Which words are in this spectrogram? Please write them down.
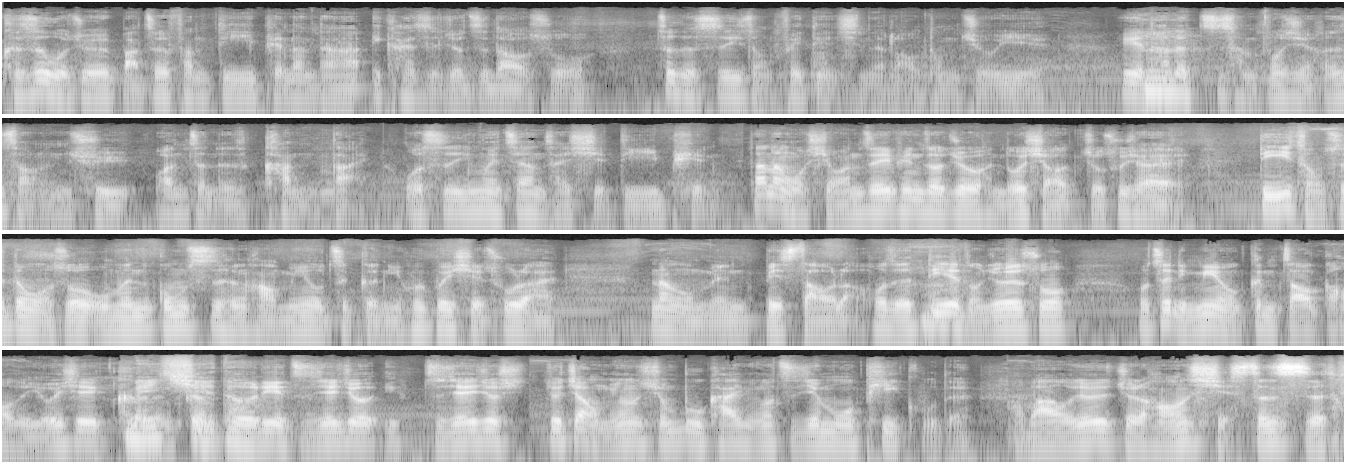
可是我觉得把这个放第一篇，让大家一开始就知道说。这个是一种非典型的劳动就业，因为它的资产风险很少人去完整的看待。我是因为这样才写第一篇。当然，我写完这一篇之后，就有很多小九叔小姐，第一种是跟我说，我们公司很好，没有这个，你会不会写出来？让我们被骚扰，或者第二种就是说，我这里面有更糟糕的，有一些可能更恶劣，直接就直接就就叫我们用胸部开屏或直接摸屁股的，好吧？我就觉得好像写生死的东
